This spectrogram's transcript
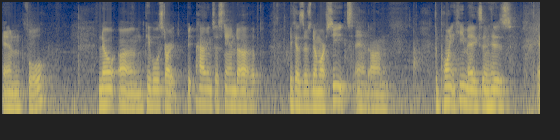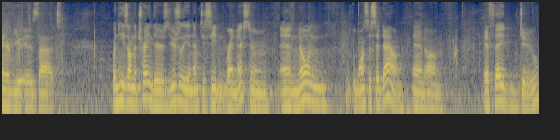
and full. No, um, people will start having to stand up because there's no more seats. And um, the point he makes in his interview is that when he's on the train, there's usually an empty seat right next to him, and no one wants to sit down. And um, if they do,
